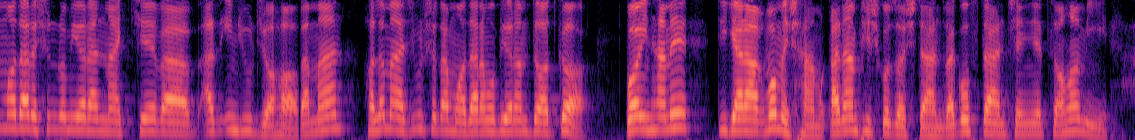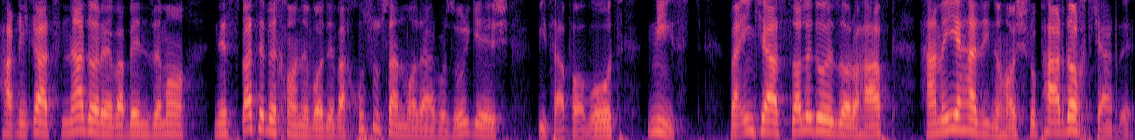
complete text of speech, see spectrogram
مادرشون رو میارن مکه و از اینجور جاها. و من حالا مجبور شدم مادرم رو بیارم دادگاه. با این همه دیگر اقوامش هم قدم پیش گذاشتند و گفتند چنین اتهامی حقیقت نداره و بنزما نسبت به خانواده و خصوصا مادر بزرگش بی تفاوت نیست. و اینکه از سال 2007 همه هزینه هاش رو پرداخت کرده.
